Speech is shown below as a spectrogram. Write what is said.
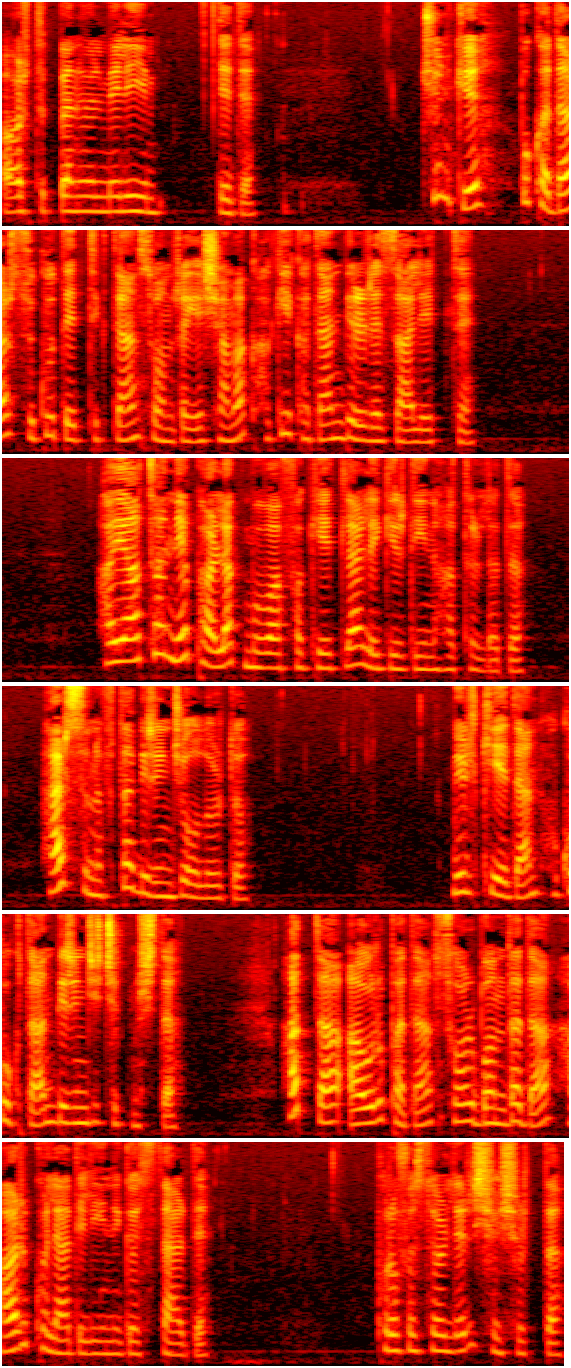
Artık ben ölmeliyim, dedi. Çünkü bu kadar sükut ettikten sonra yaşamak hakikaten bir rezaletti. Hayata ne parlak muvaffakiyetlerle girdiğini hatırladı. Her sınıfta birinci olurdu. Mülkiyeden, hukuktan birinci çıkmıştı. Hatta Avrupa'da, Sorbon'da da harikuladeliğini gösterdi. Profesörleri şaşırttı.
